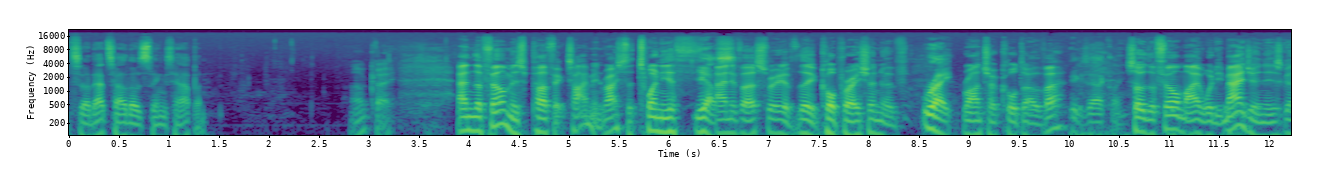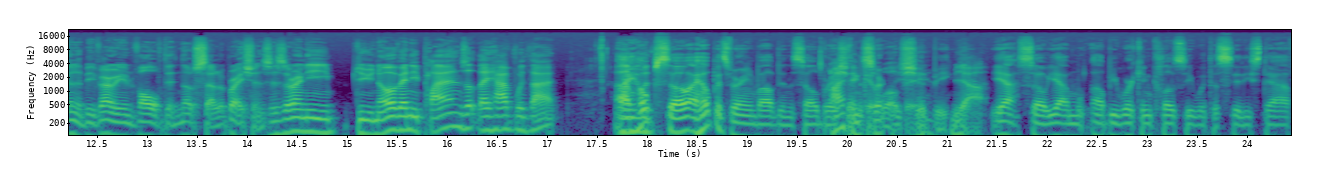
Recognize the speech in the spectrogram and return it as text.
so that's how those things happen. Okay. And the film is perfect timing, right? It's the 20th Yes. anniversary of the corporation of Right. Rancho Cordova. Exactly. So the film, I would imagine, is going to be very involved in those celebrations. Is there any? Do you know of any plans that they have with that? I Um, hope with- so. I hope it's very involved in the celebration. I think it, certainly will be. should be. Yeah. Yeah. So yeah, I'm, I'll be working closely with the city staff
